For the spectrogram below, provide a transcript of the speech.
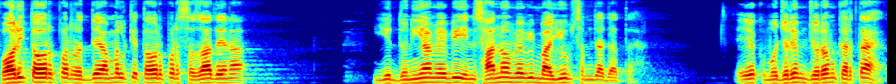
فوری طور پر رد عمل کے طور پر سزا دینا، یہ دنیا میں بھی، انسانوں میں بھی معیوب سمجھا جاتا ہے۔ ایک مجرم جرم کرتا ہے۔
